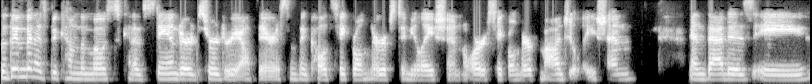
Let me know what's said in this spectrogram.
The thing that has become the most kind of standard surgery out there is something called sacral nerve stimulation or sacral nerve modulation. And that is a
